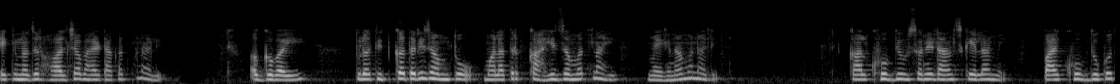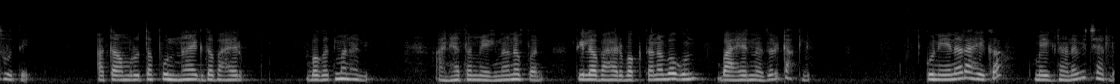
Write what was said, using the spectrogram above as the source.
एक नजर हॉलच्या बाहेर टाकत म्हणाली अगं बाई तुला तितकं तरी जमतो मला तर काही जमत नाही मेघना म्हणाली. काल खूप दिवसांनी डान्स केला मी पाय खूप दुखत होते. आता अमृता पुन्हा एकदा बाहेर बघत म्हणाली आणि आता मेघनानं पण तिला बाहेर बघताना बघून बाहेर नजर टाकली. कोणी येणार आहे का? मेघनानं विचारलं.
